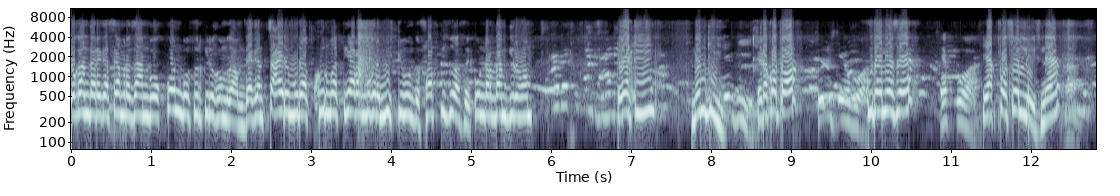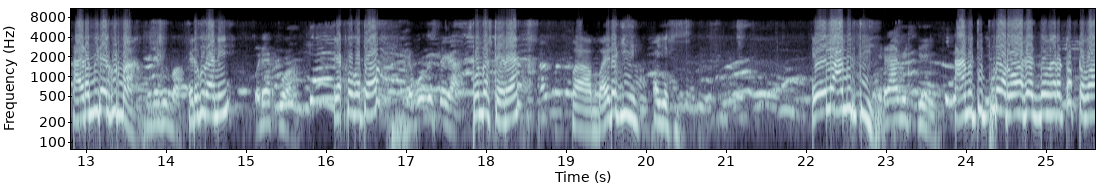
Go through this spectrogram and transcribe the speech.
দোকানদারের কাছে আমরা জানব কোন বছর কীরকম দাম। দেখেন চায়ের মুড়া খুরমা থেকে আরম্ভ করে মিষ্টি বন্ধু সবকিছু আছে। কোনটার দাম কীরকম? এটা কি? এটা কত? কোথায় নিয়ে আছে? এক পো চল্লিশ না? আর এটা মিটার খুরমা? এটা কোথায় নি এক পো কত? পঞ্চাশ টাকা। না? বাবা এটা কি? এই হলো আমিরতি আমিরতি পুরা রস একদম এটা টপটপা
